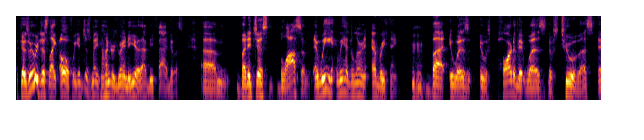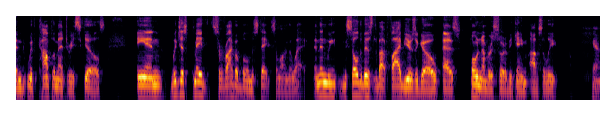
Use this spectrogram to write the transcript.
Because we were just like oh if we could just make 100 grand a year that'd be fabulous. Um, but it just blossomed. And we we had to learn everything Mm-hmm. But it was it was part of it was those two of us and with complementary skills. And we just made survivable mistakes along the way. And then we, we sold the business about five years ago as phone numbers sort of became obsolete. Yeah.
